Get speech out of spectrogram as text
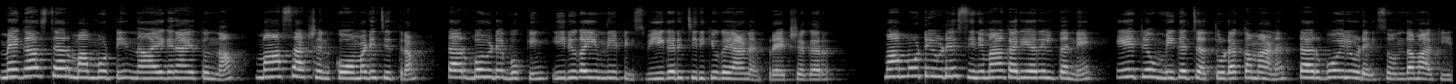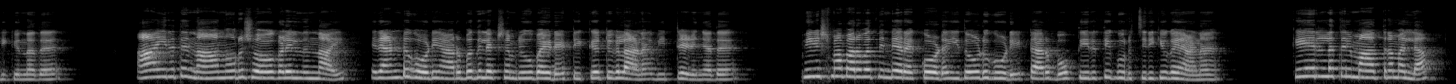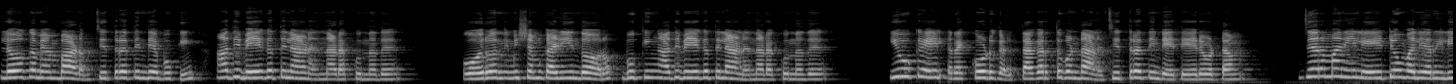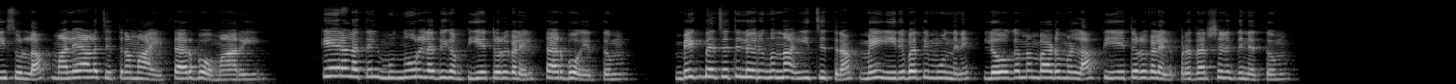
Megastar Mammootty നായകനായെത്തുന്ന mass action comedy ചിത്രം ടർബോയുടെ ബുക്കിംഗ് ഇരുകയും നീട്ടി സ്വീകരിച്ചിരിക്കുകയാണ് പ്രേക്ഷകർ. മമ്മൂട്ടിയുടെ സിനിമാ കരിയറിൽ തന്നെ ഏറ്റവും മികച്ച തുടക്കമാണ് ടർബോയിലൂടെ സ്വന്തമാക്കിയിരിക്കുന്നത്. ആയിരത്തി നാനൂറ് ഷോകളിൽ നിന്നായി രണ്ട് കോടി അറുപത് ലക്ഷം രൂപയുടെ ടിക്കറ്റുകളാണ് വിറ്റഴിഞ്ഞത്. ഭീഷ്മപർവത്തിന്റെ റെക്കോർഡ് ഇതോടുകൂടി ടർബോ തിരുത്തി കുറിച്ചിരിക്കുകയാണ്. കേരളത്തിൽ മാത്രമല്ല ലോകമെമ്പാടും ചിത്രത്തിന്റെ ബുക്കിംഗ് അതിവേഗത്തിലാണ് നടക്കുന്നത്. ഓരോ നിമിഷം കഴിയുന്തോറും ബുക്കിംഗ് അതിവേഗത്തിലാണ് നടക്കുന്നത്. യു കെയിൽ റെക്കോർഡുകൾ തകർത്തുകൊണ്ടാണ് ചിത്രത്തിന്റെ തേരോട്ടം. ജർമ്മനിയിൽ ഏറ്റവും വലിയ റിലീസുള്ള മലയാള ചിത്രമായി ടർബോ മാറി. കേരളത്തിൽ മുന്നൂറിലധികം തിയേറ്ററുകളിൽ ടർബോ എത്തും. ബിഗ് ബജറ്റിൽ ഒരുങ്ങുന്ന ഈ ചിത്രം മെയ് ഇരുപത്തിമൂന്നിന് ലോകമെമ്പാടുമുള്ള തിയേറ്ററുകളിൽ പ്രദർശനത്തിനെത്തും.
